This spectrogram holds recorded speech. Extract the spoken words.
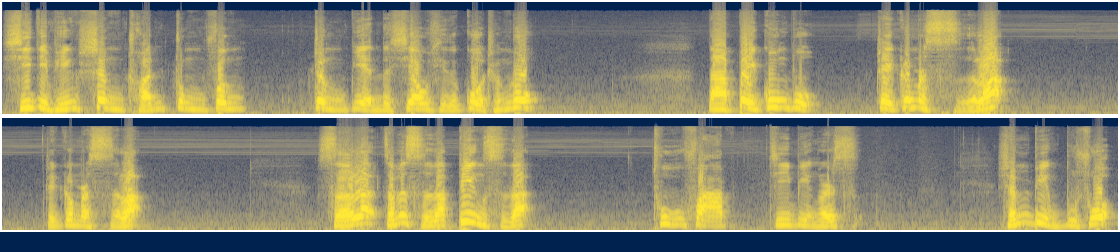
习近平盛传中风政变的消息的过程中，那被公布这哥们儿死了。这哥们儿死了，死了怎么死的？病死的，突发疾病而死。什么病不说，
